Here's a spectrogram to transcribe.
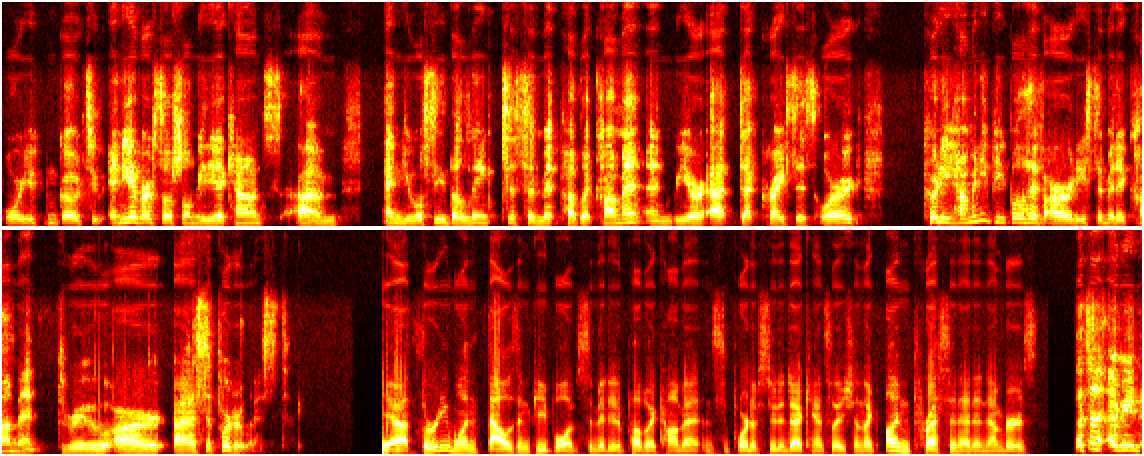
or you can go to any of our social media accounts um, and you will see the link to submit public comment. And we are at debtcrisis.org. Cody, how many people have already submitted comment through our uh, supporter list? Yeah, 31,000 people have submitted a public comment in support of student debt cancellation, like unprecedented numbers. That's, a, I mean,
